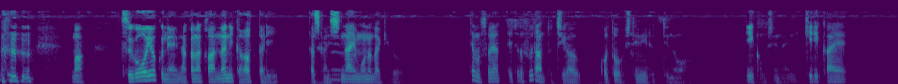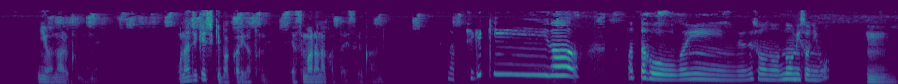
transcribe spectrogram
まあ、都合よくね、なかなか何かあったり、確かにしないものだけど、でもそうやってちょっと普段と違うことをしてみるっていうのは、いいかもしれないね。切り替えにはなるかもね。同じ景色ばっかりだとね、休まらなかったりするからね。なんか刺激があった方がいいんだよね、その脳みそにも。うん、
